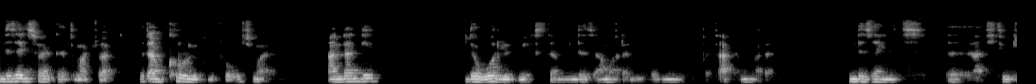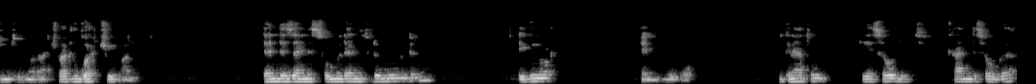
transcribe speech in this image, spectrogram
እንደዚህ አይነት ሰው ያጋጥማችኋል። በጣም cruel የሆኑ ሰዎች ማለት ነው። አንዳንዴ world makes እንደዛ ማለት ነው። የሚኖሩበት ዓለም ማለት ነው። እንደዚህ አይነት attitude እንዲኖራቸው አድርጓቸው ይሆናል። ለእንደዚህ አይነት ሰው መድኃኒቱ ደግሞ ምንድን ነው? ignore ኑሮ። ምክንያቱም የሰው ልጅ ከአንድ ሰው ጋር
